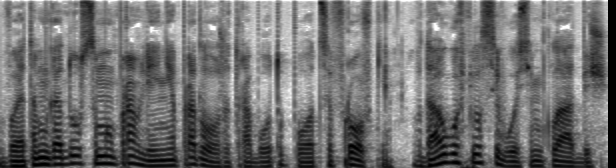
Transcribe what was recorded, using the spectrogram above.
В этом году самоуправление продолжит работу по оцифровке. В Даугавпилсе 8 кладбищ,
